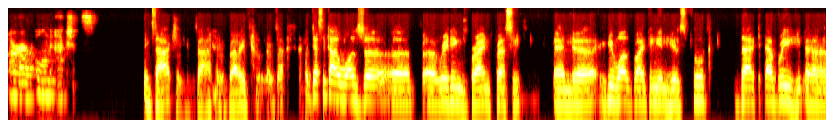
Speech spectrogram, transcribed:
are our own actions. Exactly, exactly. Very true. Jessica, I was uh, uh, uh, reading Brian Tracy, and uh, he was writing in his book that every uh,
